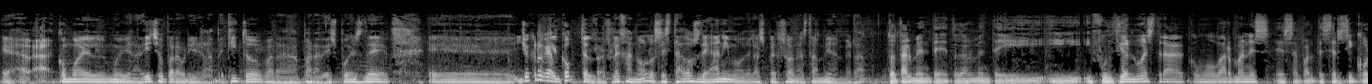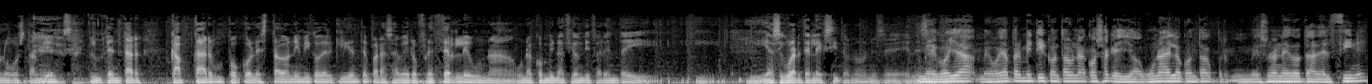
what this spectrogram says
eh, a- a- como él muy bien ha dicho, para abrir el apetito, para, para después de... eh, yo creo que el cóctel refleja, ¿no? Los estados de ánimo de las personas también, ¿verdad? Totalmente, totalmente. Y, y- y función nuestra como barman es, es, aparte de ser psicólogos también, intentar captar un poco el estado anímico del cliente para saber ofrecerle una, una combinación diferente y, y- y asegurarte el éxito, ¿no? En ese, en ese Me voy, a, me voy a permitir contar una cosa que yo alguna vez lo he contado, es una anécdota del cine,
